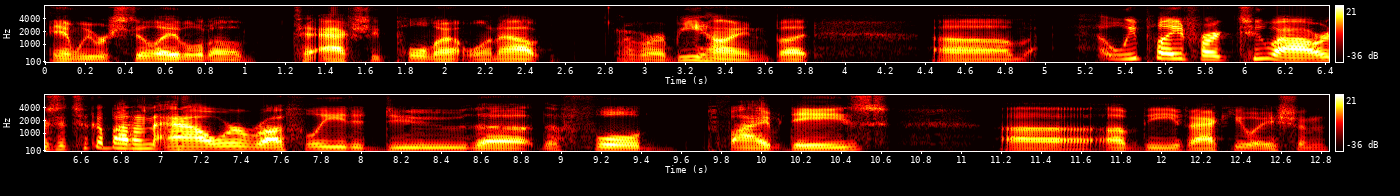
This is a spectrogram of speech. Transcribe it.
and we were still able to to actually pull that one out of our behind. But um, we played for like two hours. It took about an hour roughly to do the the full five days uh, of the evacuation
